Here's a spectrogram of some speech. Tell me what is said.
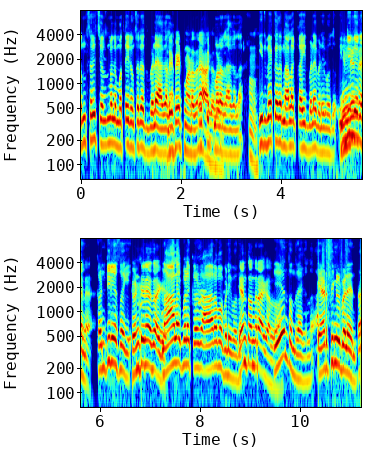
ಒಂದ್ಸರಿ ಒಂದ್ಸರಿ ಮೇಲೆ ಮತ್ತೆ ಇನ್ನೊಂದ್ಸರಿ ಅದು ಬೆಳೆ ಆಗಲ್ಲ. ರಿಪೀಟ್ ಮಾಡಿದ್ರೆ ಮಾಡಲ್ಲ ಆಗಲ್ಲ. ಇದ್ ಬೇಕಾದ್ರೆ ನಾಲ್ಕ್ ಐದ್ ಬೆಳೆ ಬೆಳಿಬಹುದು ಕಂಟಿನ್ಯೂಸ್ ಆಗಿ. ಕಂಟಿನ್ಯೂಸ್ ಆಗಿ. ನಾಲ್ಕ್ ಬೆಳೆ ಆರಾಮ ಬೆಳಿಬಹುದು ಏನ್ ತೊಂದ್ರೆ ಆಗಲ್ಲ? ಏನ್ ತೊಂದ್ರೆ ಆಗಲ್ಲ. ಎರಡ್ ತಿಂಗಳ ಬೆಳೆ ಅಂತ?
